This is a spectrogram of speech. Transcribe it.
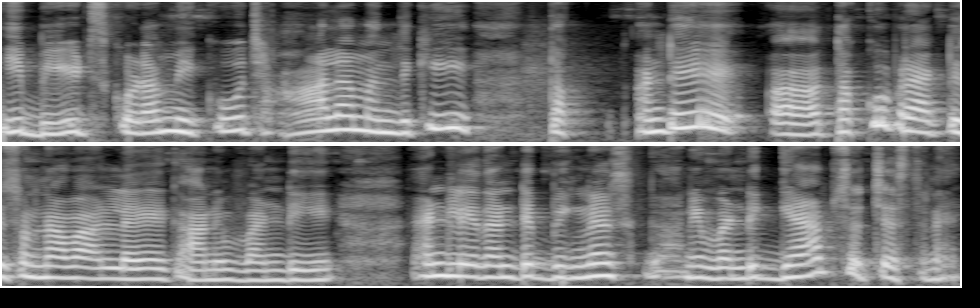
ఈ బీడ్స్ కూడా మీకు చాలామందికి తక్కువ అంటే తక్కువ ప్రాక్టీస్ ఉన్న వాళ్ళే కానివ్వండి అండ్ లేదంటే బిగినర్స్ కానివ్వండి గ్యాప్స్ వచ్చేస్తున్నాయి.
